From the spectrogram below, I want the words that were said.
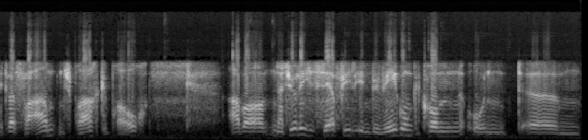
etwas verarmten Sprachgebrauch. Aber natürlich ist sehr viel in Bewegung gekommen und ähm,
